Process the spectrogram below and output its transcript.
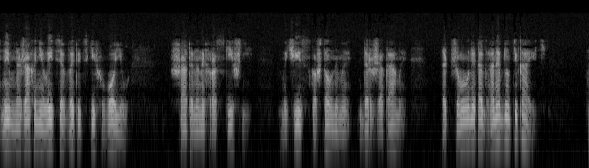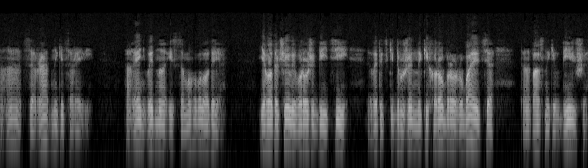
з ним нажахані лиця витицьких воїв, шати на них розкішні, мечі з коштовними держаками. Та чому вони так ганебно втікають? Ага, це радники цареві. А гень, видно, із самого володаря. Його оточили ворожі бійці, витицькі дружинники хоробро рубаються, та напасників більше.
